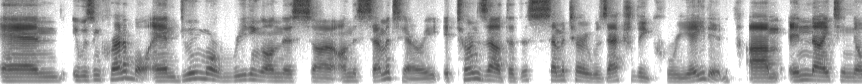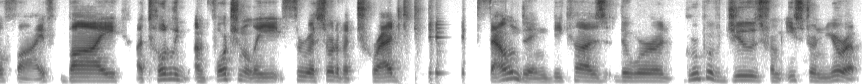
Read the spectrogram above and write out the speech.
and it was incredible. And doing more reading on this uh, on this cemetery, it turns out that this cemetery was actually created um, in 1905 by a totally, unfortunately, through a sort of a tragic founding because there were a group of Jews from Eastern Europe.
